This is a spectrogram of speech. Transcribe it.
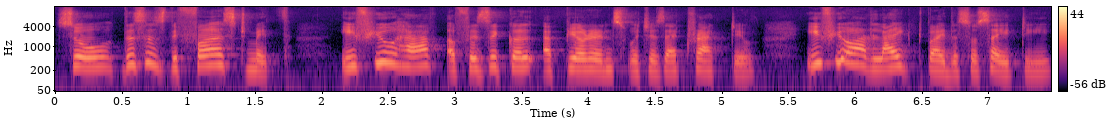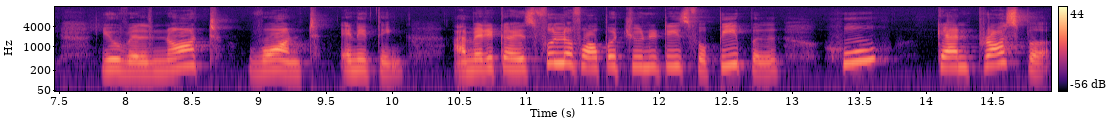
So, this is the first myth. If you have a physical appearance which is attractive, if you are liked by the society, you will not want anything. America is full of opportunities for people who can prosper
